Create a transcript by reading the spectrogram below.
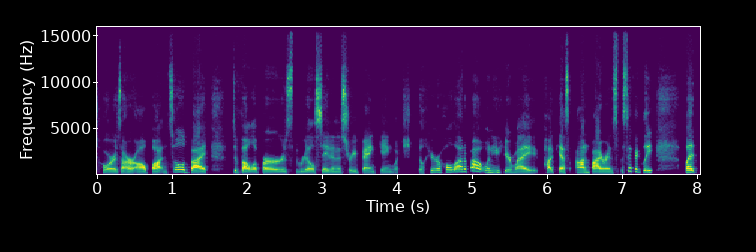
tours are all bought and sold by developers, the real estate industry, banking, which you'll hear a whole lot about when you hear my podcast on Byron specifically. But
